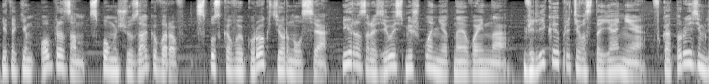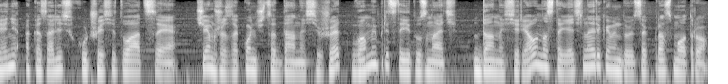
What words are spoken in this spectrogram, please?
и таким образом, с помощью заговоров, спусковой курок дернулся и разразилась межпланетная война. Великое противостояние, в которой земляне оказались в худшей ситуации. Чем же закончится данный сюжет, вам и предстоит узнать. Данный сериал настоятельно рекомендуется к просмотру.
